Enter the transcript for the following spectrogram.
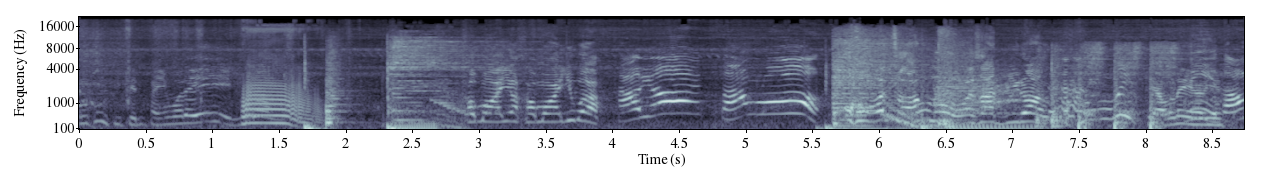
นแน่ที่สิเป็นไปว่าได้พี่น้องขโมยอยู่ขโมยอยู่บ่เขาโยนสองลูกโอ้โหสองหนูอาซาดพี่น้องอุ้ยเขียวเลยครับนี่นี่สอง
